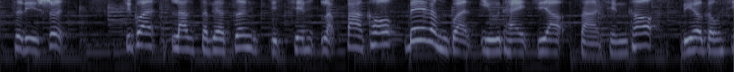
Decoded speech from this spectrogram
斯利顺。一罐六十粒装，一千六百块；买两罐，犹太只要三千块。联合公司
